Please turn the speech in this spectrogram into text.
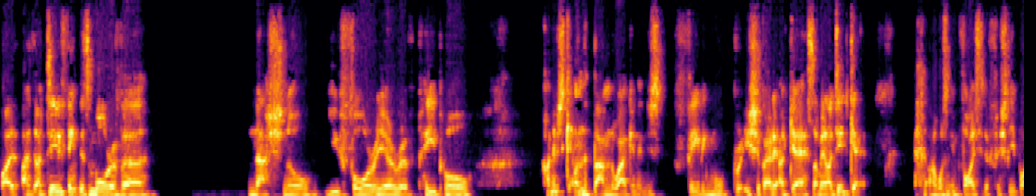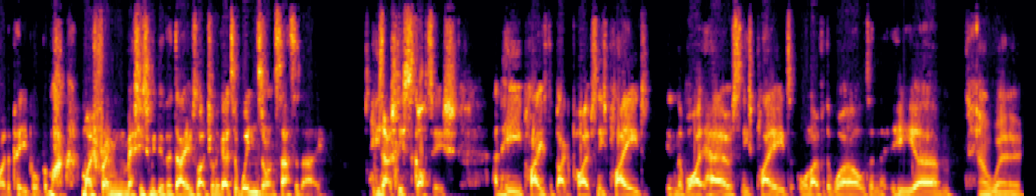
But I, I, do think there's more of a national euphoria of people kind of just getting on the bandwagon and just feeling more British about it. I guess. I mean, I did get. I wasn't invited officially by the people, but my, my friend messaged me the other day. He's like, Do you want to go to Windsor on Saturday? He's actually Scottish and he plays the bagpipes and he's played in the White House and he's played all over the world. And he, um, No way.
